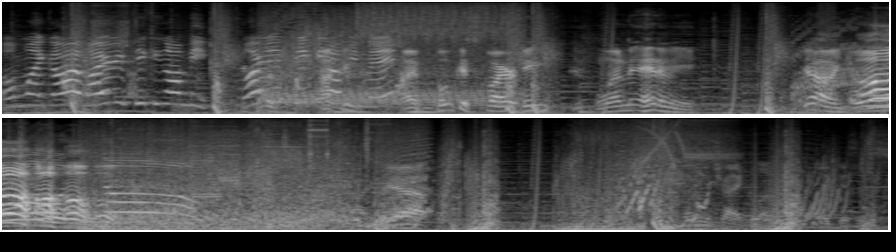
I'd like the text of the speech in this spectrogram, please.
Oh my god, why are you picking on me? Why are you picking on me, man? I'm focus firing one enemy. Yeah. Oh. Oh! No! Yeah. Let me try glove. Like this is.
